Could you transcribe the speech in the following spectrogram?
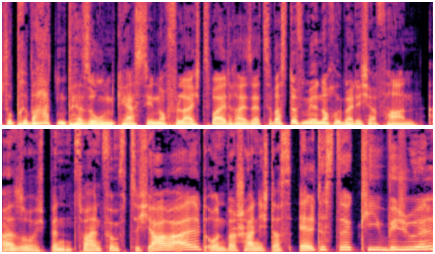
zur privaten Person, Kerstin, noch vielleicht zwei, drei Sätze. Was dürfen wir noch über dich erfahren? Also ich bin 52 Jahre alt und wahrscheinlich das älteste Key Visual.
